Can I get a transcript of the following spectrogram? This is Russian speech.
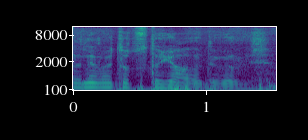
вони тут стояли, дивилися.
